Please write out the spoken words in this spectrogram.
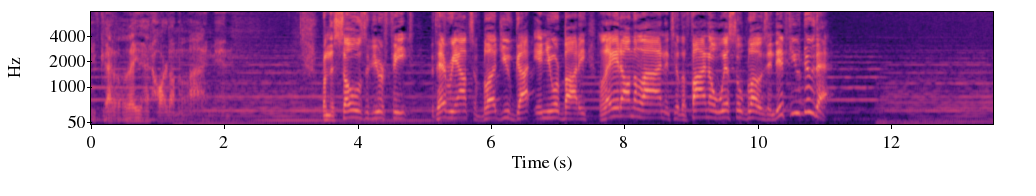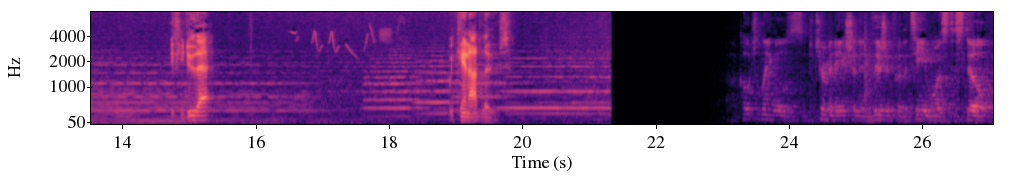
you've got to lay that heart on the line, man. From the soles of your feet with every ounce of blood you've got in your body, lay it on the line until the final whistle blows. And if you do that, if you do that, we cannot lose. Coach Lengyel's determination and vision for the team was to still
